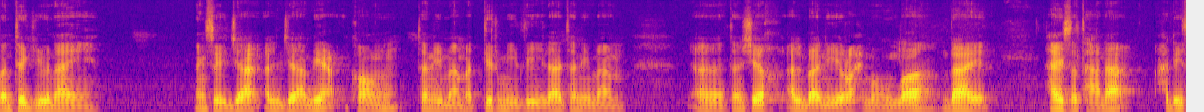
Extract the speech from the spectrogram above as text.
บันทึกอยู่ในหนังสือจาอัลจามียของท่านอิหม่ามอัตติรมีดีและท่านอิหม่ามท่านเชคอัลบานีรอฮิมุลลอฮ์ได้ให้สถานะฮะดีษ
